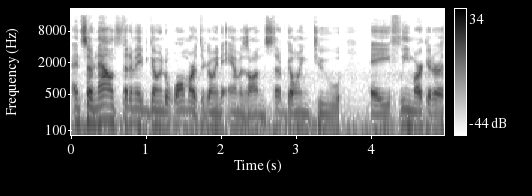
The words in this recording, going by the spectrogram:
And so now, instead of maybe going to Walmart, they're going to Amazon. Instead of going to a flea market or a,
